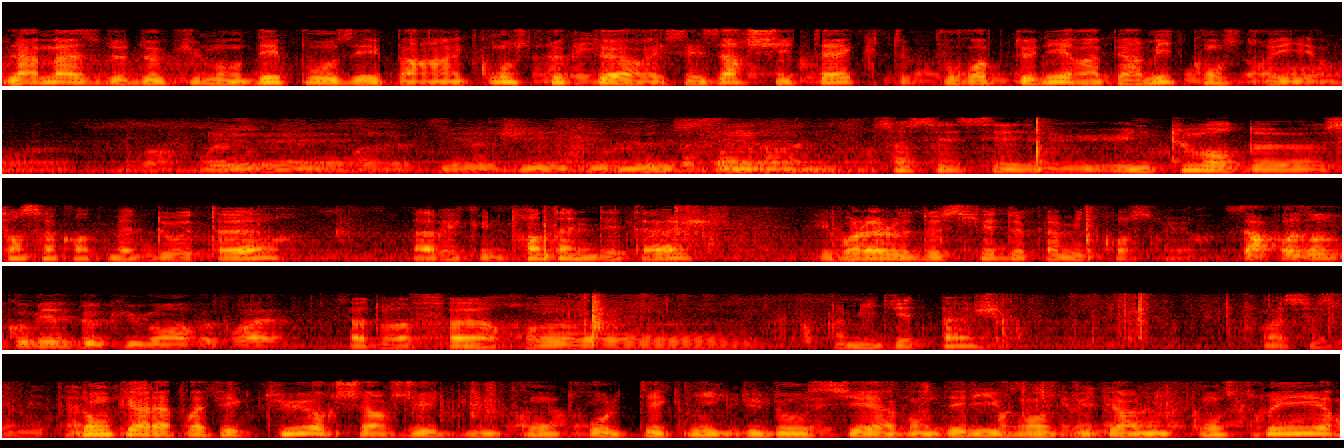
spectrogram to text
la masse de documents déposés par un constructeur et ses architectes pour obtenir un permis de construire. Ça, c'est une tour de 150 mètres de hauteur avec une trentaine d'étages. Et voilà le dossier de permis de construire. Ça représente combien de documents à peu près? Ça doit faire euh, un millier de pages. Donc à la préfecture, chargée du contrôle technique du dossier avant délivrance du permis de construire,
